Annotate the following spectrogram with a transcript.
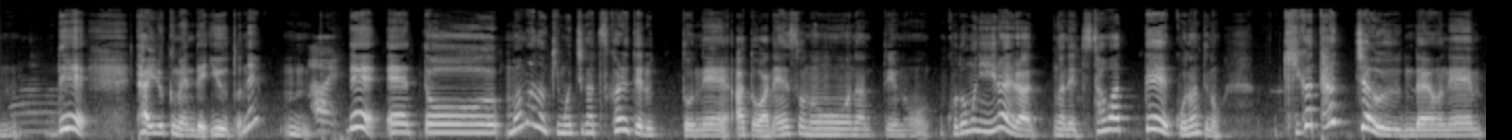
うん、で、体力面で言うとね、うん。はい。で、えっ、と、ママの気持ちが疲れてるとね、あとはね、その、なんていうの、子供にイライラがね、伝わって、こう、なんていうの、気が立っちゃうんだよね。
